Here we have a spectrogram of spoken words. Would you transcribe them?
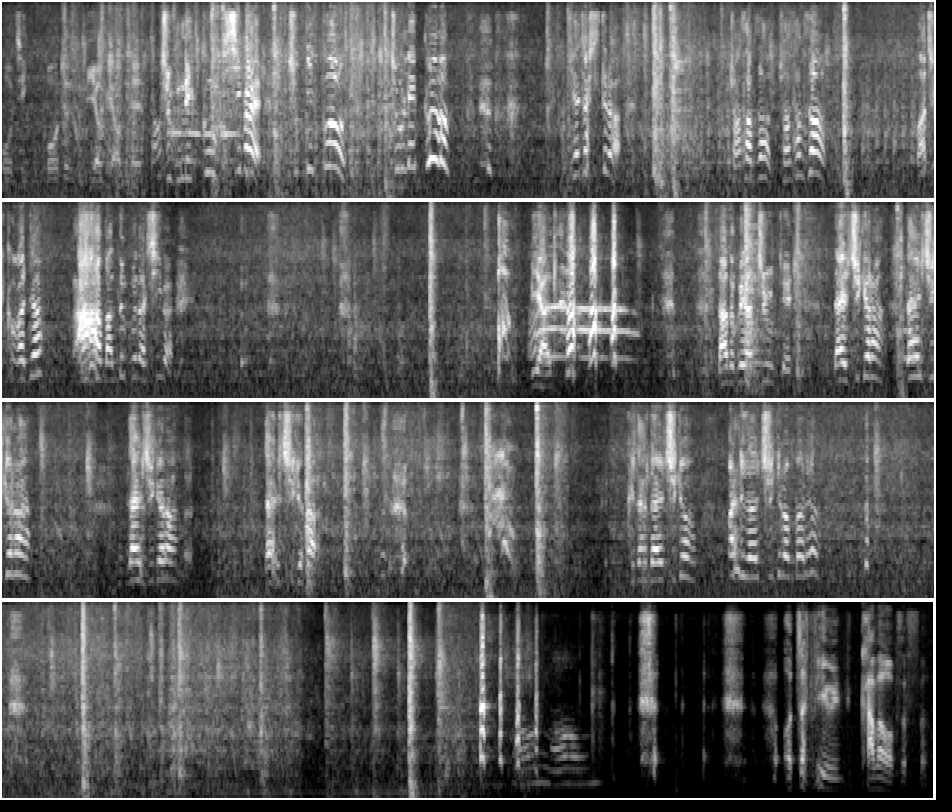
오직 모든 위험이 없는 중립국 씨발! 중립국 중립국 개자식들아! 좌삼삼 좌삼삼 맞을 것 같냐? 아 맞는구나 씨발! 미안. 나도 그냥 죽을게. 날 죽여라 날 죽여라! 날 죽여라! 날 죽여라! 그냥 날 죽여! 빨리 날 죽이란 말이야 어차피 가망 없었어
